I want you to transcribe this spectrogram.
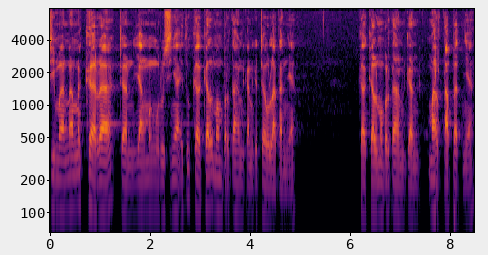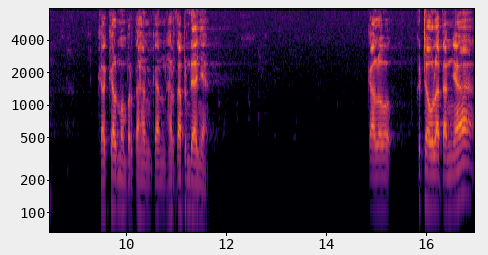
di mana negara dan yang mengurusinya itu gagal mempertahankan kedaulatannya, gagal mempertahankan martabatnya, gagal mempertahankan harta bendanya. Kalau kedaulatannya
